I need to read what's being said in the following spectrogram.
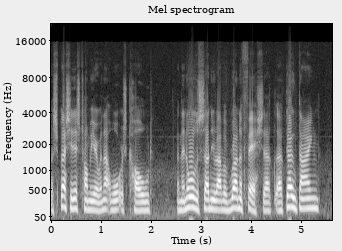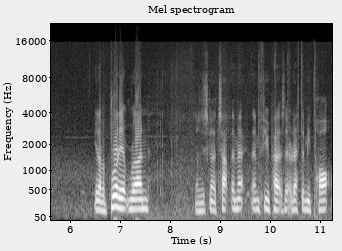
especially this time of year when that water's cold. And then all of a sudden you'll have a run of fish. They'll, they'll go down, you'll have a brilliant run. I'm just going to tap them, them few pellets that are left in my pot.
